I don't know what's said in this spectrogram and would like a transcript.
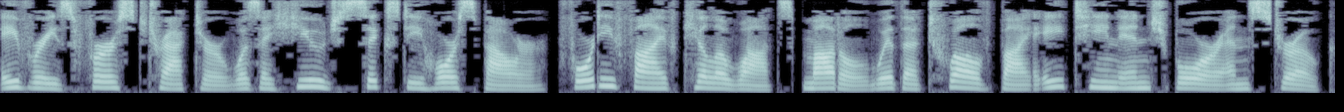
Avery's first tractor was a huge 60 horsepower, 45 kilowatts model with a 12 by 18 inch bore and stroke.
